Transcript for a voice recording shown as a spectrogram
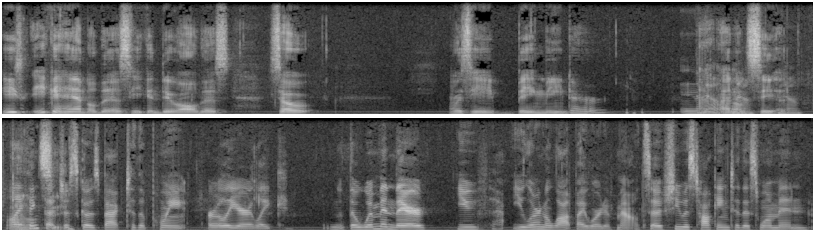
He's he can handle this. He can do all this. So, was he being mean to her? no. I don't see it. no. Well, I, don't think see that it. just goes back to the point earlier. Like the women there, you you learn a lot by word of mouth. So if she was talking to this woman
